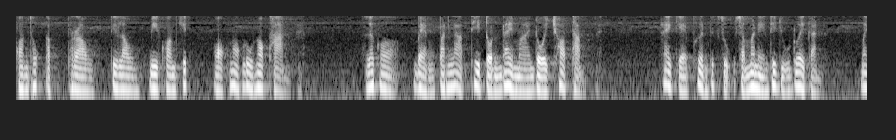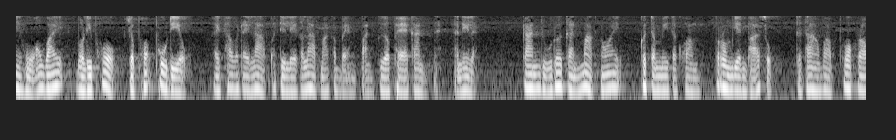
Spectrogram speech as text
ความทุกข์กับเราที่เรามีความคิดออกนอกลู่นอกทาง แล้วก็แบ่งปันลาบที่ตนได้มาโดยชอบธรรมให้แก่เพื่อนภิกษุสัมมาเนรที่อยู่ด้วยกัน ไม่หวงไว้บริโภคเฉพาะผู้เดียว ให้ข้าว่าได้ลาบปฏิเลกลาบมาก็แบ่งปันเผื่อแผ่กัน อันนี้แหละ การอยู่ด้วยกันมากน้อยก็จะมีแต่ความร่มเย็นผาสุข แต่ถ้าว่าพวกเรา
